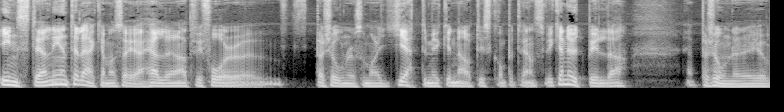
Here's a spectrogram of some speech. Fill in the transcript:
inställningen till det här kan man säga, hellre än att vi får eh, personer som har jättemycket nautisk kompetens. Vi kan utbilda personer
